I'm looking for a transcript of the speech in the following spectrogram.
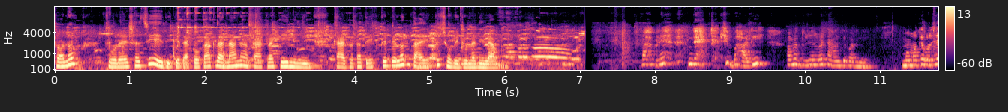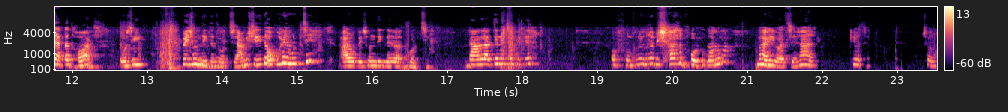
চলো, চলে এসেছি, এদিকে দেখো কাঁকড়া, না না, কাঁকড়া কিনি কাঁকড়াটা দেখতে পেলাম, তাই একটু ছবি তুলে নিলাম। বাপরে ব্যাগটা কি ভারী? আমরা দুজন মিলে টানতে পারিনি। মামাকে বলেছি একটা ধর। ও সেই পেছন দিক দিয়ে ধরছে। আমি সিঁড়িতে ওপরে উঠছি আর ও পেছন দিক দিয়ে ধরছে। ডান লাগছে নিচের দিকে। ও ফুলকপিগুলো বিশাল বড় বড় ভারীও আছে হ্যাঁ। কি হচ্ছে চলো।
